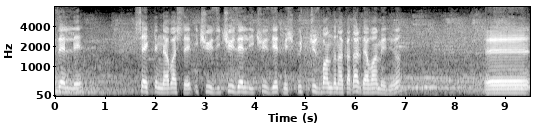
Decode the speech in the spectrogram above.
150 şeklinde başlayıp 200, 250, 270, 300 bandına kadar devam ediyor. Ee,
